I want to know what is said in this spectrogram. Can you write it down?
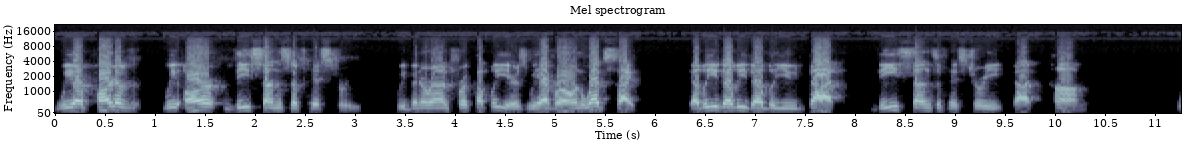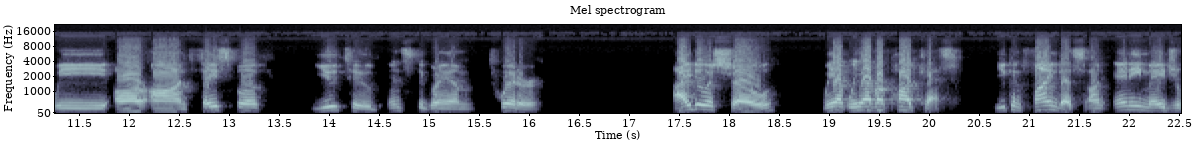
we are part of. We are the Sons of History. We've been around for a couple years. We have our own website, www.thesonsofhistory.com. We are on Facebook, YouTube, Instagram, Twitter. I do a show. We have we have our podcast. You can find us on any major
